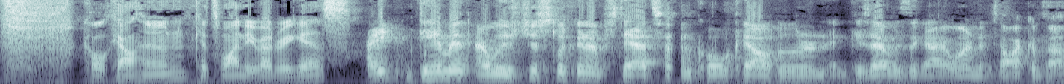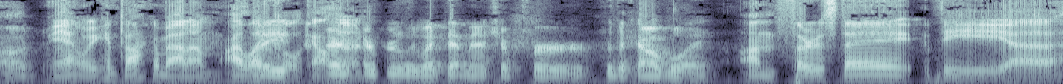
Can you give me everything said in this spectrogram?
Cole Calhoun gets Wandy Rodriguez. I damn it! I was just looking up stats on Cole Calhoun because that was the guy I wanted to talk about. Yeah, we can talk about him. I like I, Cole Calhoun. I, I really like that matchup for, for the Cowboy. On Thursday, the uh,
